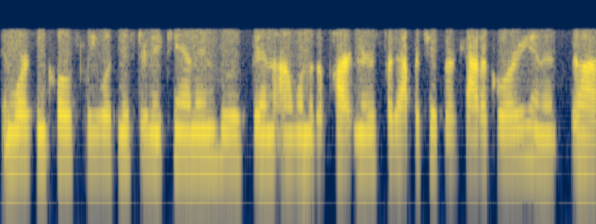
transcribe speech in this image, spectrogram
and working closely with Mr. Nick Cannon, who has been uh, one of the partners for that particular category, and it's uh,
